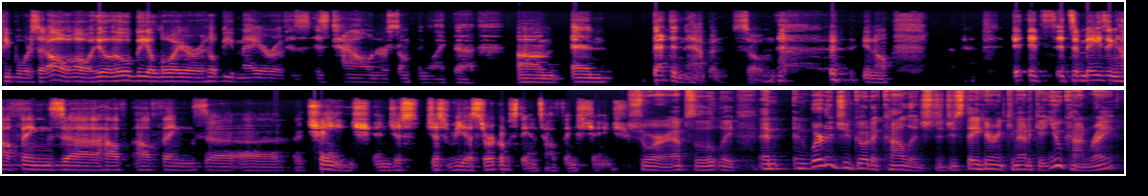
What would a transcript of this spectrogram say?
people would have said oh oh he'll, he'll be a lawyer he'll be mayor of his, his town or something like that. Um, and that didn't happen. So you know it, it's it's amazing how things uh, how how things uh, uh, change and just just via circumstance how things change. Sure, absolutely. And and where did you go to college? Did you stay here in Connecticut, UConn, right?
